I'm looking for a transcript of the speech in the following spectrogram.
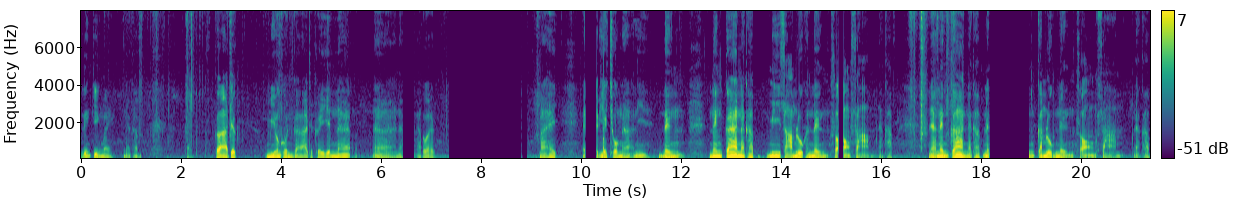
เรื่องจริงไหมนะครับครับ ก็อาจจะ มีบางคนก็อาจจะเคยเห็นนะฮะนะครับว่ามาให้พี่ชมนะฮะอันนี้หนึ่งหนึ่งก้านนะครับ มีสามลูกขั้นหนึ่งสองสามนะครับเนี่ยหนึ่งก้านนะครับหนึ่งก้านลูกหนึ่งสองสามนะครับ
